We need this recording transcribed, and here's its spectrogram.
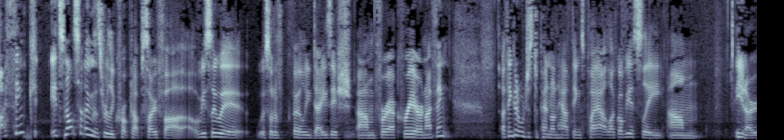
I think it's not something that's really cropped up so far. Obviously, we're we're sort of early days ish um, for our career, and I think I think it will just depend on how things play out. Like, obviously, um, you know,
